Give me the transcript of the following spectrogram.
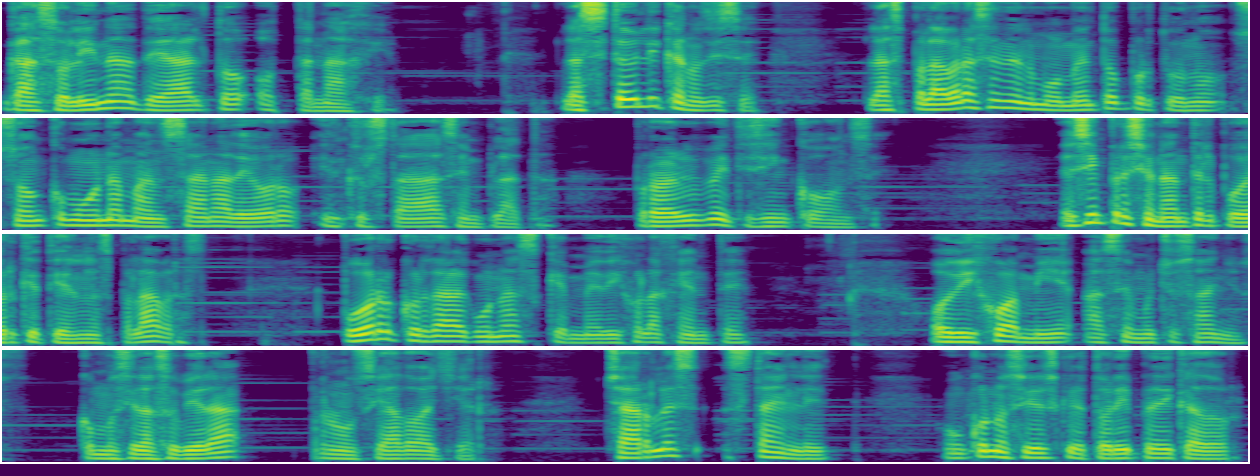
Gasolina de alto octanaje. La cita bíblica nos dice, las palabras en el momento oportuno son como una manzana de oro incrustadas en plata. Proverbios 25:11. Es impresionante el poder que tienen las palabras. Puedo recordar algunas que me dijo la gente, o dijo a mí hace muchos años, como si las hubiera pronunciado ayer. Charles Steinle, un conocido escritor y predicador,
